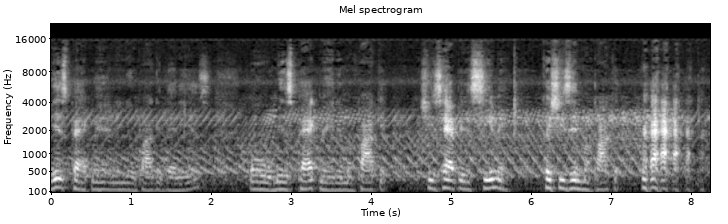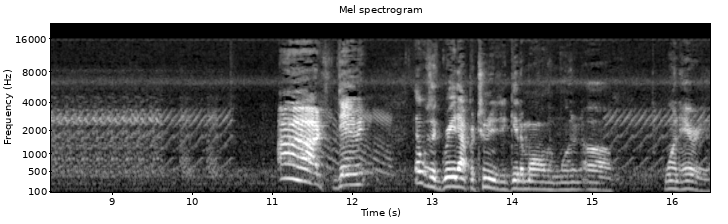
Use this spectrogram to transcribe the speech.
Ms. Pac-Man in your pocket, that is. Oh, Ms. Pac-Man in my pocket. She's happy to see me because she's in my pocket. ah, damn it that was a great opportunity to get them all in one uh, one area.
